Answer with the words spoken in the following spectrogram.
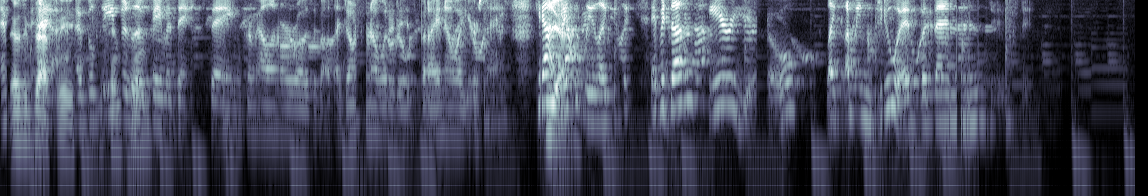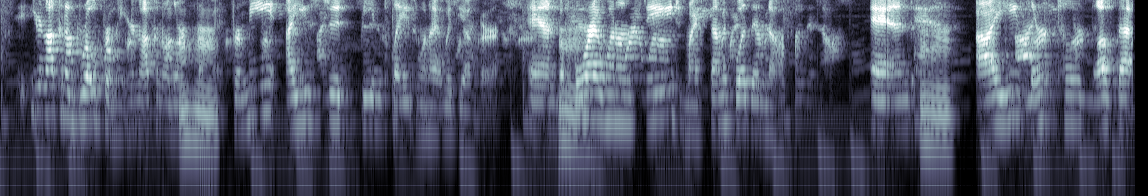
I, it was exactly. I, I believe the there's thing. a famous saying from Eleanor Roosevelt. I don't know what it is, but I know what you're saying. Yeah, yeah. basically, like, like if it doesn't scare you, like I mean, do it, but then you're not going to grow from it. You're not going to learn mm-hmm. from it. For me, I used to be in plays when I was younger, and mm-hmm. before mm-hmm. I went on stage, my stomach was in knots, and mm-hmm. I learned to love that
